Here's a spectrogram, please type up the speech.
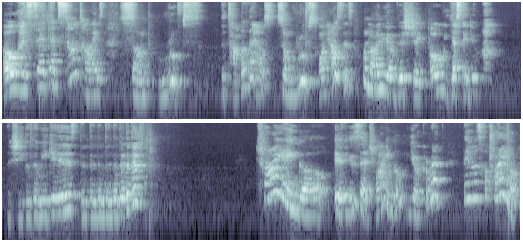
Oh, I said that sometimes some roofs, the top of the house, some roofs on houses remind me of this shape. Oh, yes, they do. The shape of the week is dun, dun, dun, triangle. If you said triangle, you're correct. There is a triangle.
